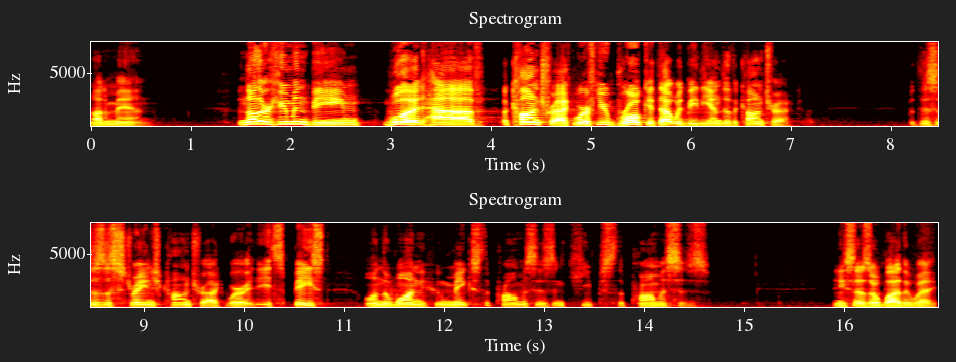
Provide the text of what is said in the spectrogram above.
not a man. Another human being would have a contract where if you broke it, that would be the end of the contract. But this is a strange contract where it's based on the one who makes the promises and keeps the promises. And he says, Oh, by the way,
